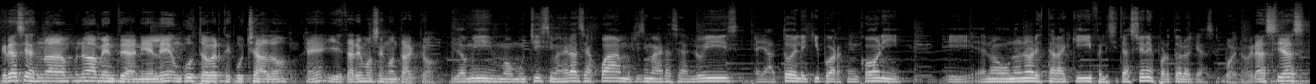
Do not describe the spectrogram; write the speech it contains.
gracias nueva- nuevamente, Daniel. ¿eh? Un gusto haberte escuchado ¿eh? y estaremos en contacto. Lo mismo, muchísimas gracias Juan, muchísimas gracias Luis, eh, a todo el equipo de Argencon y, y de nuevo un honor estar aquí. Felicitaciones por todo lo que hacen. Bueno, gracias.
